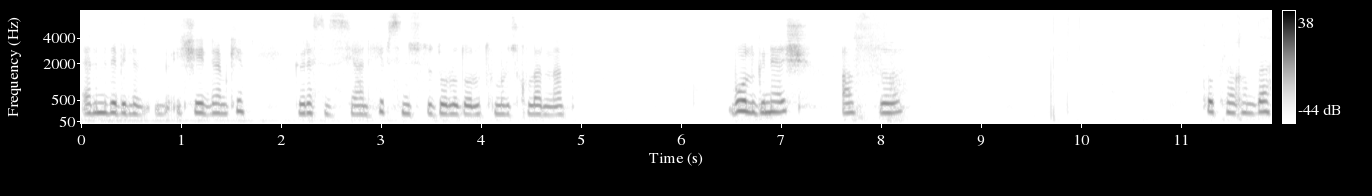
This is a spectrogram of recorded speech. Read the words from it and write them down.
elimi de bile şey derim ki göresiniz yani hepsinin üstü dolu dolu tumurcuklarla. Bol güneş, az su. Toprağında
